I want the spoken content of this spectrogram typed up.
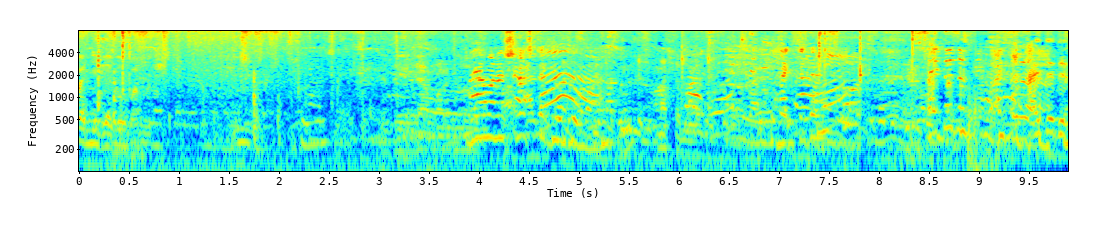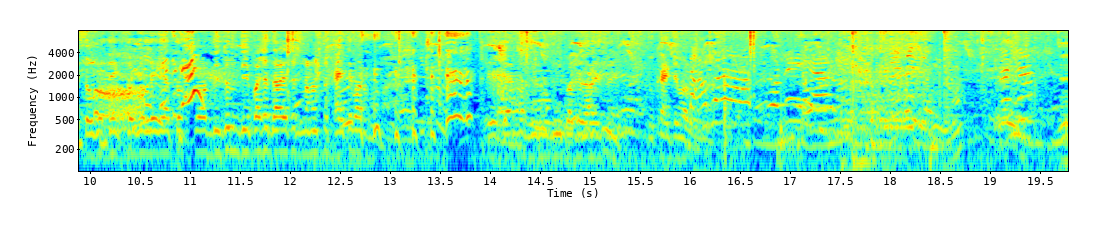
আপনি বসে পড়ে গোপাল খাইতে দে তোকে দেখ তোকে লেগে তো তোর দুজন দুই পাশে দাঁড়াইছে মানুষ তো খাইতে পারব না। এই যে দুজন দুই পাশে দাঁড়াইছি তুই খাইতে পারব না। যে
